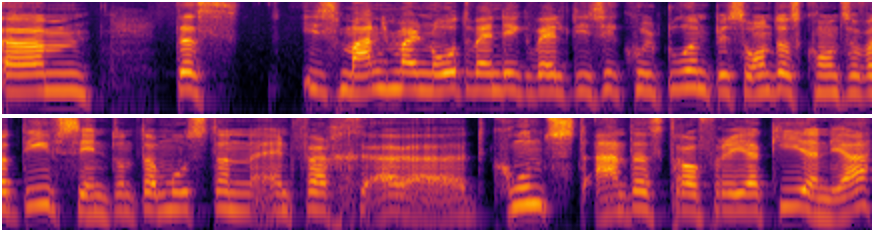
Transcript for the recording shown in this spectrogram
Ähm, das ist manchmal notwendig, weil diese Kulturen besonders konservativ sind und da muss dann einfach äh, Kunst anders darauf reagieren, ja.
